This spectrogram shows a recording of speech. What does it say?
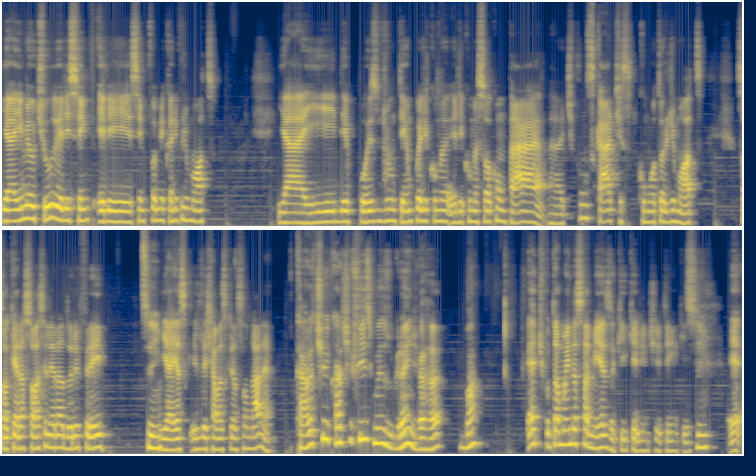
E aí meu tio, ele sempre, ele sempre foi mecânico de moto. E aí, depois de um tempo, ele, come, ele começou a comprar, ah, tipo, uns karts com motor de moto. Só que era só acelerador e freio. Sim. E aí as- ele deixava as crianças andar, né? Kart, kart físico mesmo, grande. Aham. Bah, É tipo o tamanho dessa mesa aqui que a gente tem aqui. sim. É,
